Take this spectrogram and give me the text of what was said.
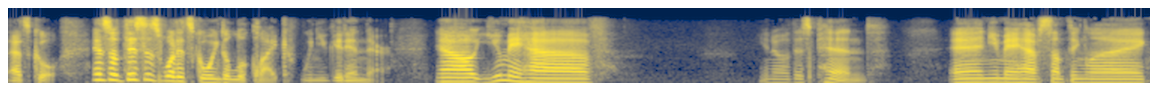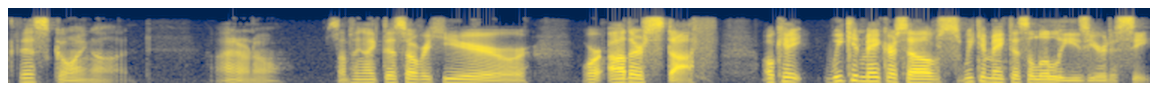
That's cool. And so this is what it's going to look like when you get in there. Now you may have, you know, this pinned and you may have something like this going on. I don't know, something like this over here or or other stuff. Okay, we can make ourselves, we can make this a little easier to see.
